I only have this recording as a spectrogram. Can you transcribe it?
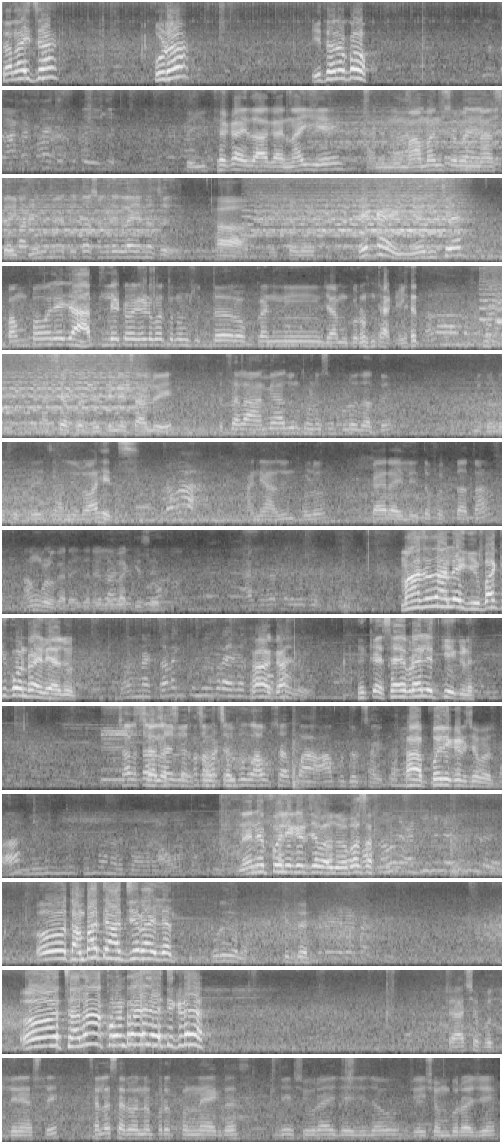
चलायचं? पुढं? इथं नको. तर इथं काय जागा नाहीये आणि मग मामांचं म्हणणं असं आहे की तिथं सगळे लाईनच आहे. हा त्याच्यामुळे हे काय यांचे पंपावाल्याच्या आतले टॉयलेट बाथरूम सुद्धा लोकांनी जाम करून टाकलेत. अशा पद्धतीने चालू आहे. तर चला आम्ही अजून थोडंसं पुढं जातोय. मी थोडंसं फ्रेश झालेलो आहेच. आणि अजून थोडं काय राहिले तर फक्त आता आंघोळ करायचं राहिले. बाकी सर माझं झालंय की बाकी कोण राहिले अजून? चला की तुम्हीच राहिले हा का? हे काय साहेब राहिलेत की इकडं? चला चला, चला चला, साहेब चला, हॉटेल बघू आउट साहेब अबुदट साहेब. हा पलीकडच्या बाजूला. नाही नाही पलीकडच्या बाजूला बसा. ओ थांबा त्या आजी राहिल्यात पुढे गेलो. तिथे. ओ चला कोण राहिले तिकडे? ते अशा पद्धतीने असते. चला सर्वांना परत पुन्हा एकदा. जय शिवराय जय जिजाऊ जय शंभूराजे.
